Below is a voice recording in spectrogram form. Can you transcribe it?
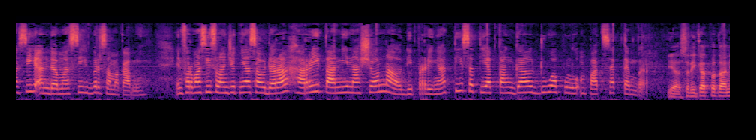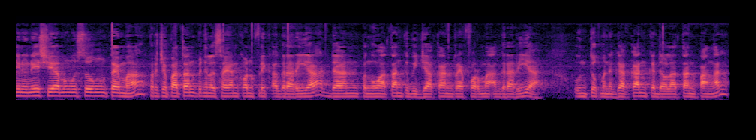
Kasih Anda masih bersama kami. Informasi selanjutnya, Saudara, Hari Tani Nasional diperingati setiap tanggal 24 September. Ya, Serikat Petani Indonesia mengusung tema percepatan penyelesaian konflik agraria dan penguatan kebijakan reforma agraria untuk menegakkan kedaulatan pangan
